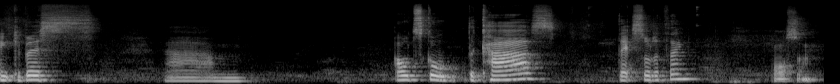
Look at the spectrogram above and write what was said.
Incubus, um, old school, The Cars, that sort of thing. Awesome.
